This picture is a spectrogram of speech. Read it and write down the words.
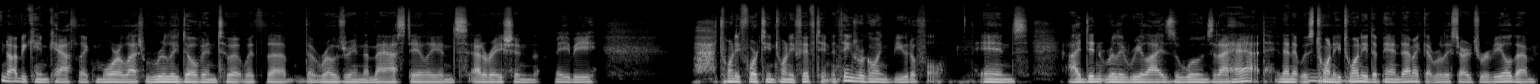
you know, I became Catholic more or less, really dove into it with the the Rosary and the Mass daily and adoration, maybe 2014, 2015, and things were going beautiful. And I didn't really realize the wounds that I had. And then it was Mhm. 2020, the pandemic, that really started to reveal them.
